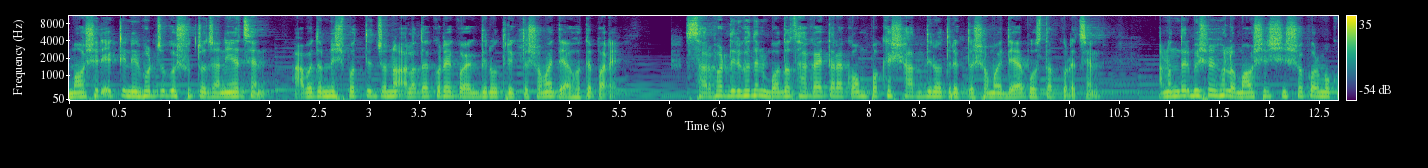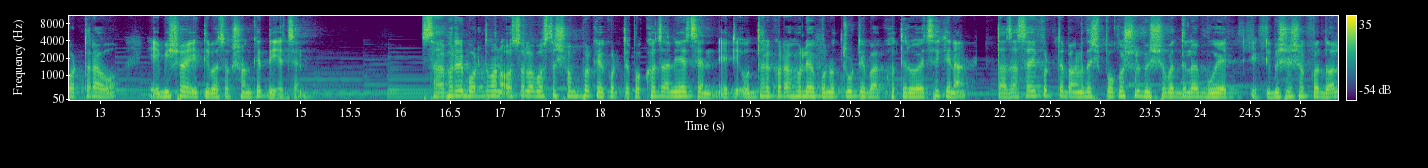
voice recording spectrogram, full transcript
মাউসির একটি নির্ভরযোগ্য সূত্র জানিয়েছেন, আবেদন নিষ্পত্তির জন্য আলাদা করে কয়েকদিন অতিরিক্ত সময় দেওয়া হতে পারে। সার্ভার দীর্ঘদিন বন্ধ থাকায় তারা কমপক্ষে সাত দিন অতিরিক্ত সময় দেওয়ার প্রস্তাব করেছেন। আনন্দের বিষয় হলো মাউসির শীর্ষ কর্মকর্তারাও এ বিষয়ে ইতিবাচক সংকেত দিয়েছেন। সার্ভারের বর্তমান অচল অবস্থা সম্পর্কে কর্তৃপক্ষ জানিয়েছেন, এটি উদ্ধার করা হলেও কোনো ত্রুটি বা ক্ষতি রয়েছে কিনা তা যাচাই করতে বাংলাদেশ প্রকৌশল বিশ্ববিদ্যালয় বুয়েট একটি বিশেষজ্ঞ দল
